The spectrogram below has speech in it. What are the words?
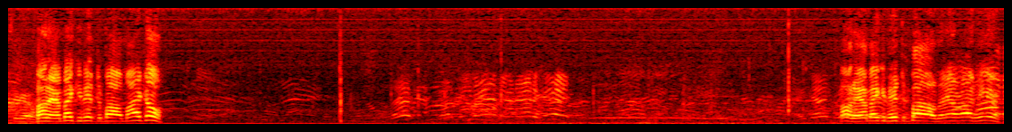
To figure out Honey, I'll make him hit the ball, Michael. Honey, I'll make him hit the ball now, right here.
